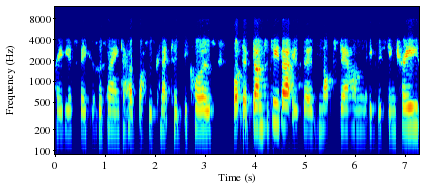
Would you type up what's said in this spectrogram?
previous speakers were saying, to have buses connected because what they've done to do that is they've knocked down existing trees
